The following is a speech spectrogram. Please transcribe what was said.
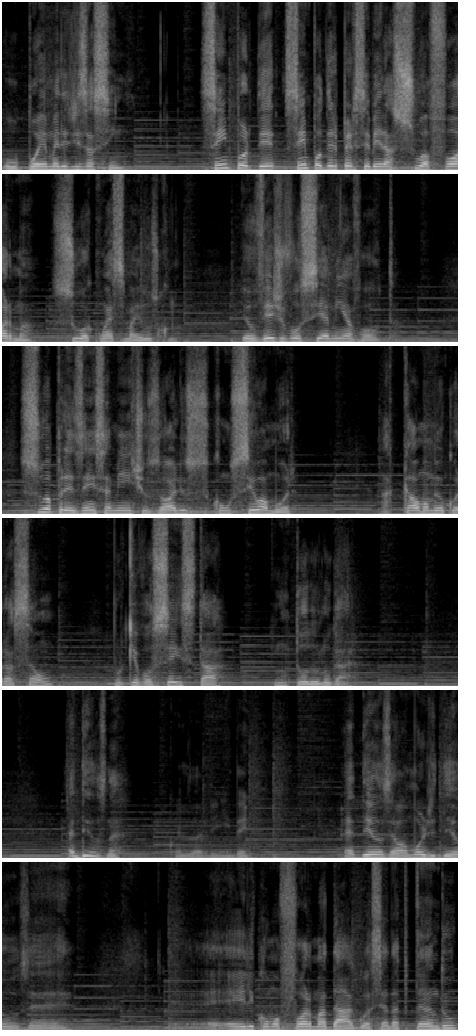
O poema ele diz assim: sem poder, sem poder perceber a sua forma, sua com S maiúsculo, eu vejo você à minha volta. Sua presença me enche os olhos com seu amor. Acalma meu coração, porque você está em todo lugar. É Deus, né? Coisa linda, hein? É Deus, é o amor de Deus, é, é, é Ele como forma d'água, se adaptando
